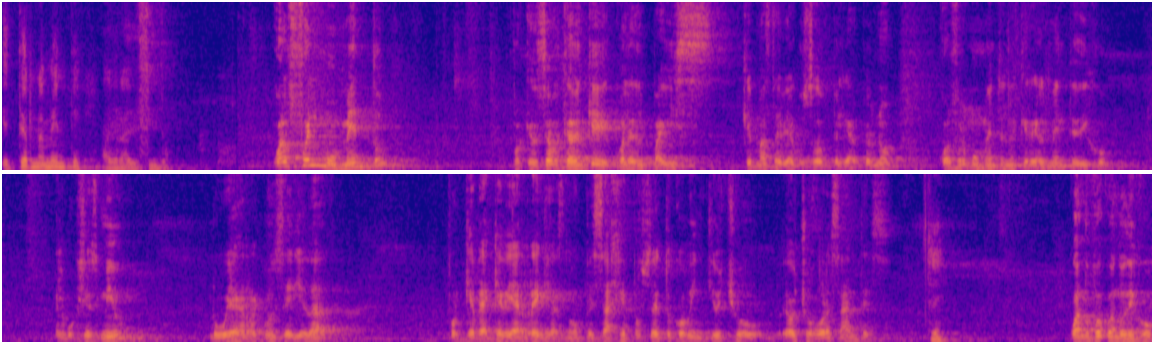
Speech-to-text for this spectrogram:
eternamente agradecido. ¿Cuál fue el momento? Porque sabemos que que cuál era el país que más te había gustado pelear, pero no. ¿Cuál fue el momento en el que realmente dijo, el boxeo es mío, lo voy a agarrar con seriedad? Porque vea que había reglas, ¿no? Pesaje, pues usted tocó 28 8 horas antes. Sí. ¿Cuándo fue cuando dijo,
